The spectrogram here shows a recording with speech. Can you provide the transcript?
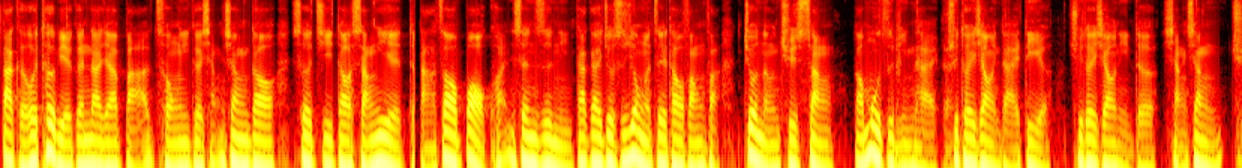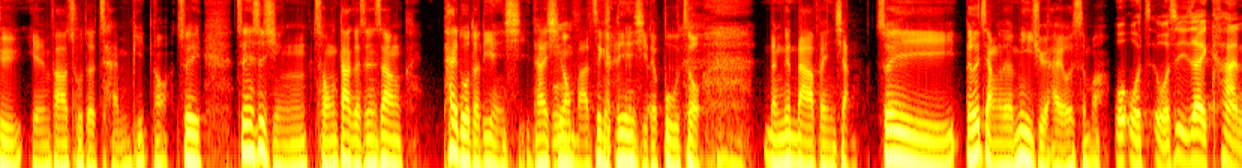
大可会特别跟大家把从一个想象到设计到商业的打造爆款，甚至你大概就是用了这套方法，就能去上。到募资平台去推销你的 idea，去推销你的想象，去研发出的产品哦。所以这件事情从大哥身上太多的练习，他希望把这个练习的步骤能跟大家分享。所以得奖的秘诀还有什么？我我我自己在看，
